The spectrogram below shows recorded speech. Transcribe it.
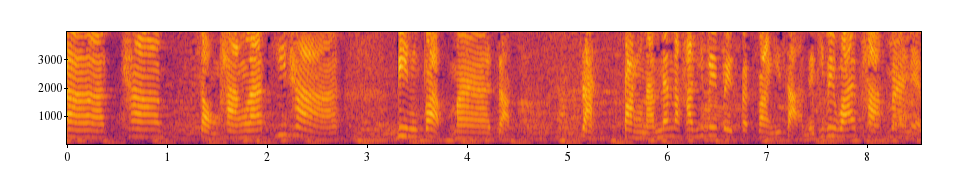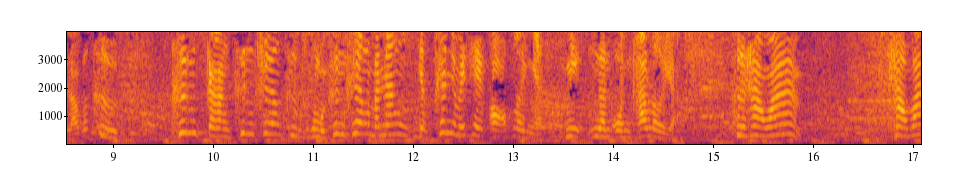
าทาสองครั้งแล้วที่ทา บินกลับมาจากจากฝั่งนั้นนั่นนะคะ ที่ไปไปฝั่งอีสานเนี่ยที่ไปไหว้พระมาเนี่ยเราก็คือขึ้นกำลังขึ้นเครื่องคือสมมติขึ้นเครื่องแล้วมานั่งย่าขึ้นยังไม่เทคออฟเลยเนี่ยมีเงินโอนเข้าเลยอะคือทาว่า ทาว่า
